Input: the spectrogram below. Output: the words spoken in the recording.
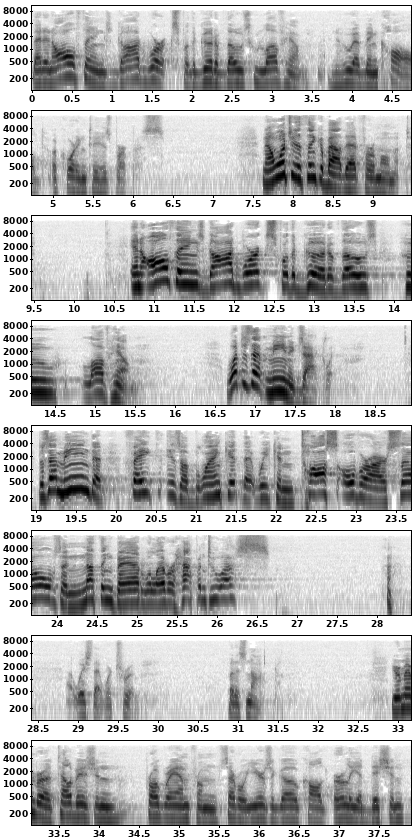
that in all things God works for the good of those who love him and who have been called according to his purpose. Now I want you to think about that for a moment. In all things God works for the good of those who love him. What does that mean exactly? Does that mean that faith is a blanket that we can toss over ourselves and nothing bad will ever happen to us? I wish that were true, but it's not. You remember a television program from several years ago called Early Edition?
